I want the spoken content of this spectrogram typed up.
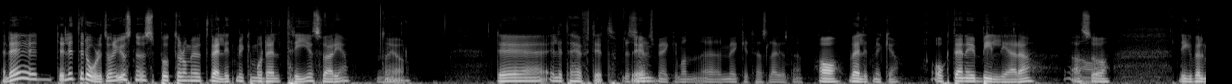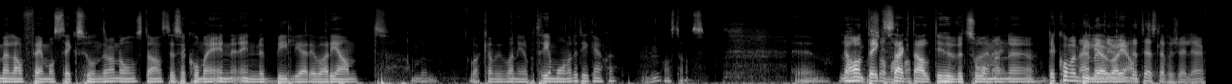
Men det, är- det är lite roligt och just nu sputtar de ut väldigt mycket Model 3 i Sverige. De Mm. gör. Det är lite häftigt. Det Det är- säljs mycket, eh, mycket Tesla just nu. Ja, väldigt mycket. Och den är ju billigare. Alltså, Ja. ligger väl mellan 500 och 600 någonstans. Det ska komma en ännu billigare variant. Vad kan vi vara nere på? Tre månader till kanske? Mhm. Någonstans. Ehm, jag Ja, har inte exakt då? allt i huvudet så, Nej, men nej. eh, det kommer en Nej, men billigare du är variant. inte Tesla-försäljare.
